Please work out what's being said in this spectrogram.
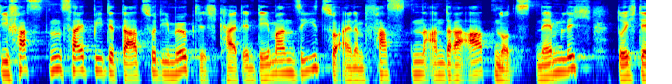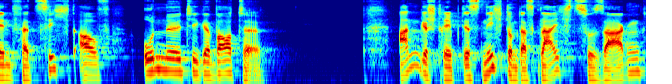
Die Fastenzeit bietet dazu die Möglichkeit, indem man sie zu einem Fasten anderer Art nutzt, nämlich durch den Verzicht auf unnötige Worte. Angestrebt ist nicht, um das gleich zu sagen,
